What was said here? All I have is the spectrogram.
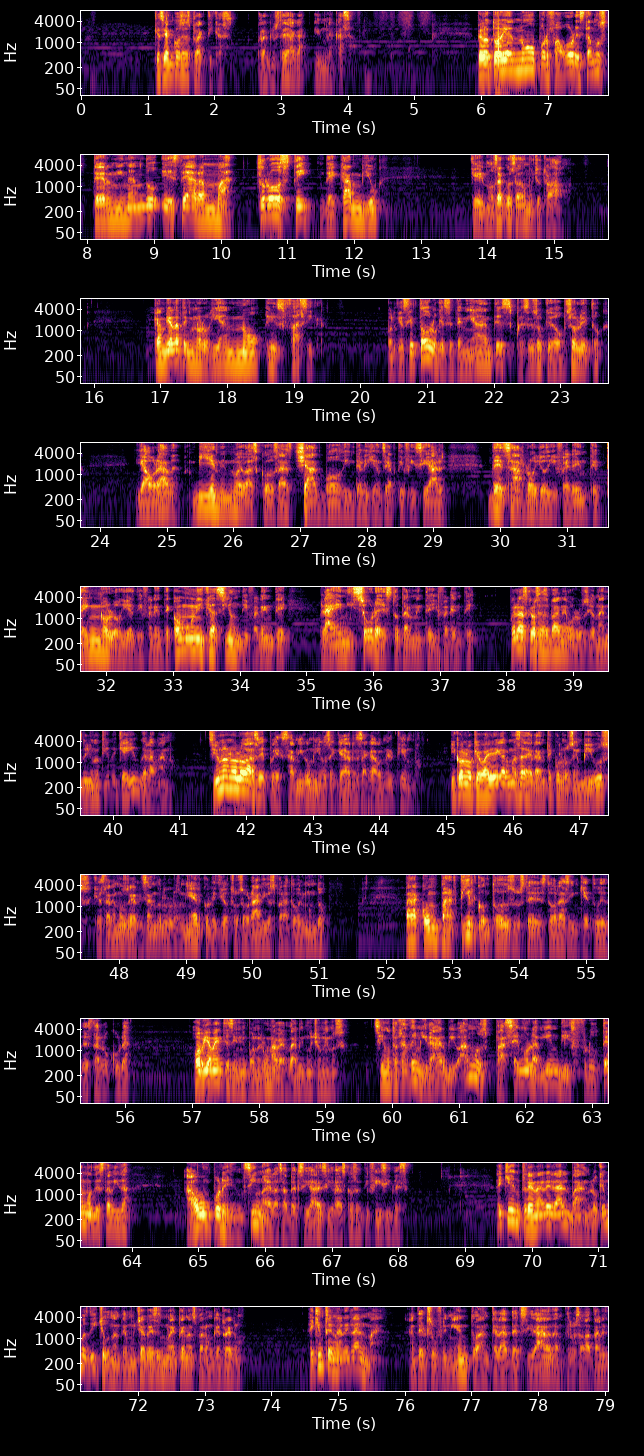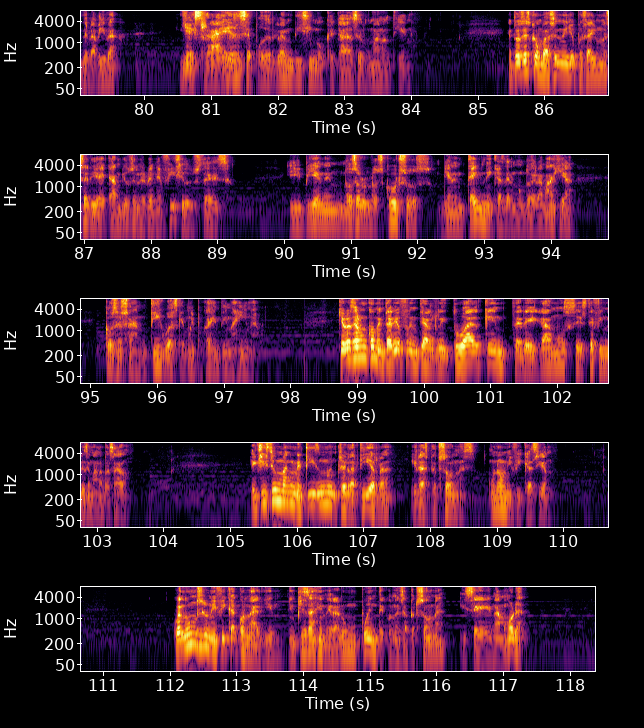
que sean cosas prácticas para que usted haga en la casa. Pero todavía no, por favor, estamos terminando este armatroste de cambio que nos ha costado mucho trabajo. Cambiar la tecnología no es fácil, porque es que todo lo que se tenía antes, pues eso quedó obsoleto, y ahora vienen nuevas cosas, chatbot, inteligencia artificial, desarrollo diferente, tecnologías diferentes, comunicación diferente, la emisora es totalmente diferente, pues las cosas van evolucionando y uno tiene que ir de la mano. Si uno no lo hace, pues amigo mío, se queda rezagado en el tiempo. Y con lo que va a llegar más adelante con los en vivos, que estaremos realizando los miércoles y otros horarios para todo el mundo, para compartir con todos ustedes todas las inquietudes de esta locura. Obviamente sin imponer una verdad, ni mucho menos, sino tratar de mirar, vivamos, pasémosla bien, disfrutemos de esta vida aún por encima de las adversidades y las cosas difíciles. Hay que entrenar el alma, lo que hemos dicho durante muchas veces no hay penas para un guerrero. Hay que entrenar el alma ante el sufrimiento, ante la adversidad, ante los avatares de la vida y extraer ese poder grandísimo que cada ser humano tiene. Entonces, con base en ello, pues hay una serie de cambios en el beneficio de ustedes. Y vienen no solo los cursos, vienen técnicas del mundo de la magia, cosas antiguas que muy poca gente imagina. Quiero hacer un comentario frente al ritual que entregamos este fin de semana pasado. Existe un magnetismo entre la Tierra y las personas, una unificación. Cuando uno se unifica con alguien, empieza a generar un puente con esa persona y se enamora.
